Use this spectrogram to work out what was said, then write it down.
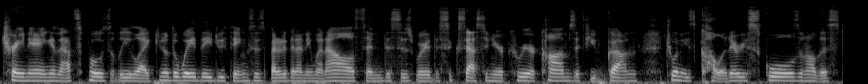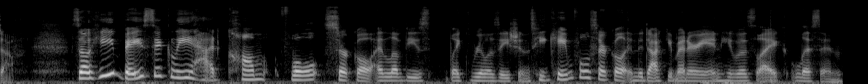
training and that's supposedly like you know the way they do things is better than anyone else and this is where the success in your career comes if you've gone to one of these culinary schools and all this stuff so he basically had come full circle. I love these like realizations. He came full circle in the documentary and he was like, listen,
